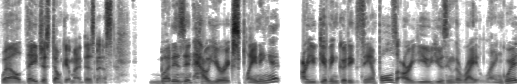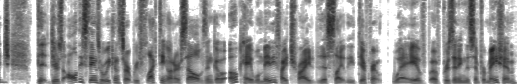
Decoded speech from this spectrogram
well, they just don't get my business. But mm-hmm. is it how you're explaining it? Are you giving good examples? Are you using the right language? There's all these things where we can start reflecting on ourselves and go, okay, well, maybe if I tried this slightly different way of, of presenting this information,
